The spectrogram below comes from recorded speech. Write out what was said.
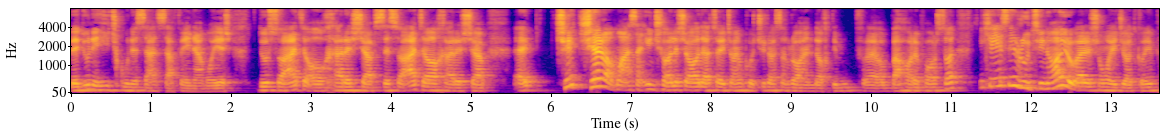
بدون هیچ گونه صفحه نمایش دو ساعت آخر شب سه ساعت آخر شب چه چرا ما اصلا این چالش عادت های تایم کوچی رو اصلا راه انداختیم بهار پارسال؟ این که یه سری روتین هایی رو برای شما ایجاد کنیم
